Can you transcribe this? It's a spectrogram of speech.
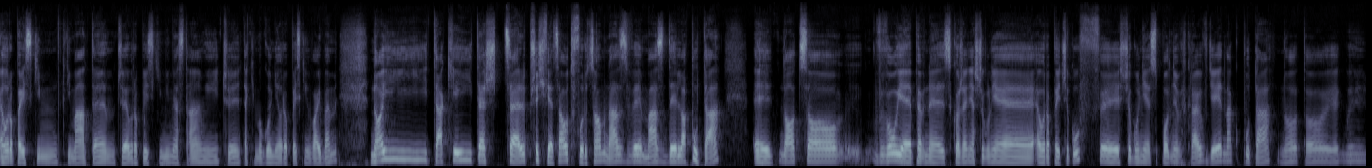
europejskim klimatem, czy europejskimi miastami, czy takim ogólnie europejskim vibem. No i taki też cel przyświecał twórcom nazwy Mazdy Laputa, y, no, co wywołuje pewne skorzenia, szczególnie Europejczyków, y, szczególnie z południowych krajów, gdzie jednak puta, no to jakby,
